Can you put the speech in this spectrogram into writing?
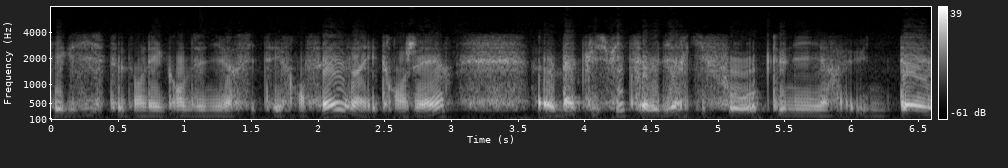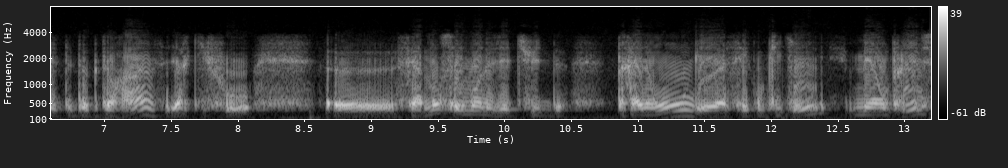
qui existent dans les grandes universités françaises, hein, étrangères. Euh, Bac plus 8, ça veut dire qu'il faut obtenir une thèse de doctorat, c'est-à-dire qu'il faut euh, faire non seulement des études très longues et assez compliquées, mais en plus,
